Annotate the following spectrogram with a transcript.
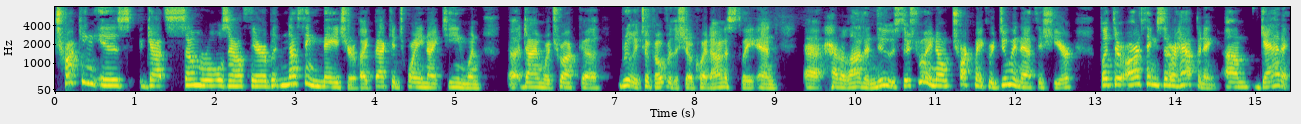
Trucking is got some roles out there, but nothing major. Like back in 2019 when uh, Daimler Truck uh, really took over the show, quite honestly, and uh, had a lot of news. There's really no truck maker doing that this year, but there are things that are happening. Um, Gatik,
